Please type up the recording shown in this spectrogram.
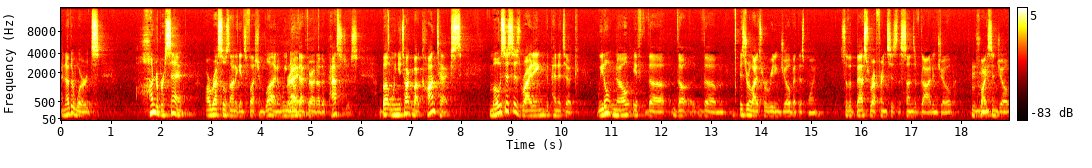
In other words, 100% our wrestle is not against flesh and blood, and we know that throughout other passages. But when you talk about context, Moses is writing the Pentateuch. We don't know if the, the, the Israelites were reading Job at this point. So the best reference is the sons of God in Job, Mm-hmm. twice in Job.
